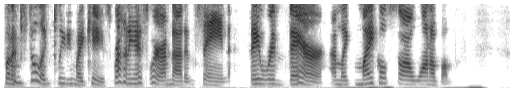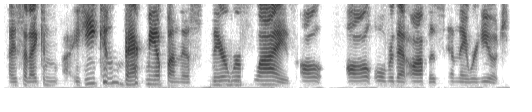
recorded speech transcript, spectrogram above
But I'm still like pleading my case, Ronnie. I swear I'm not insane. They were there. I'm like Michael saw one of them. I said I can. He can back me up on this. There were mm-hmm. flies all all over that office, and they were huge.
